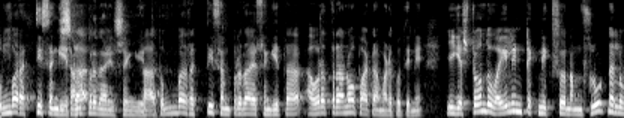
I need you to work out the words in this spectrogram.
ತುಂಬ ರಕ್ತಿ ಸಂಗೀತ. ಸಂಪ್ರದಾಯ ಸಂಗೀತ. ತುಂಬ ರಕ್ತಿ ಸಂಪ್ರದಾಯ ಸಂಗೀತ. ಅವ್ರ ಹತ್ರನೂ ಪಾಠ ಮಾಡ್ಕೋತೀನಿ. ಈಗ ಎಷ್ಟೊಂದು ವೈಲಿನ್ ಟೆಕ್ನಿಕ್ಸು ನಮ್ಮ ಫ್ಲೂಟ್ನಲ್ಲೂ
